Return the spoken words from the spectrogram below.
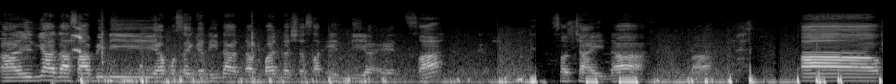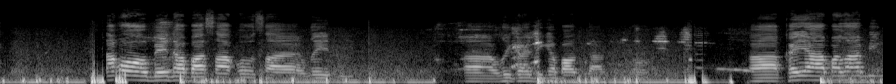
Ah, yun nga, nasabi ni Aposay kanina, naban na siya sa India and sa sa China. Diba? Ah, ako, may nabasa ako sa Reddit ah, regarding about that. No? Ah, kaya maraming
